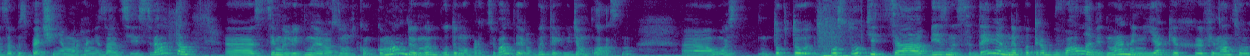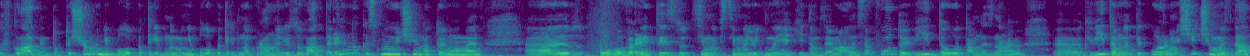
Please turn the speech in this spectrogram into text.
забезпеченням організації свята. Е, з цими людьми разом з командою ми будемо працювати і робити людям класно. Е, Ось, тобто, по суті, ця бізнес-ідея не потребувала від мене ніяких фінансових вкладень. Тобто, що мені було потрібно? Мені було потрібно проаналізувати ринок існуючий на той момент, е, поговорити з цими всіми людьми, які там займалися фото, відео, там не знаю, е, квітами, декором ще чимось. Да?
